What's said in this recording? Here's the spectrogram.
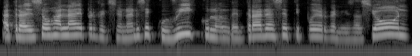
a través, ojalá, de perfeccionar ese currículum, de entrar a ese tipo de organización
